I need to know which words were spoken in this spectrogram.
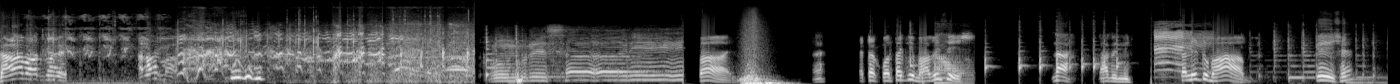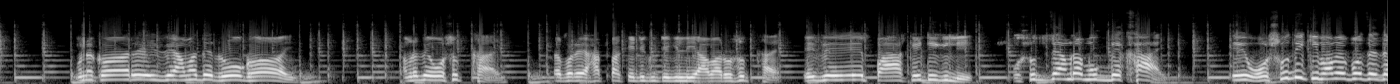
দাঁড়া বদমাইশ ভাই একটা কথা কি ভাবিছিস? না ভাবিনি। তাহলে একটু ভাব। কে এসে? মনে কর এই যে আমাদের রোগ হয় আমরা যে ওষুধ খাই তারপরে হাত পা কেটে কুটে গেলি আবার ওষুধ খাই। এই যে পা কেটে গেলি ওষুধ যে আমরা মুখ দিয়ে খাই এই ওষুধই কীভাবে বোঝে যে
